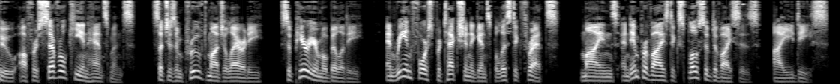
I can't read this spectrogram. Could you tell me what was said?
II offers several key enhancements, such as improved modularity, superior mobility, and reinforced protection against ballistic threats, mines, and improvised explosive devices, IEDs.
